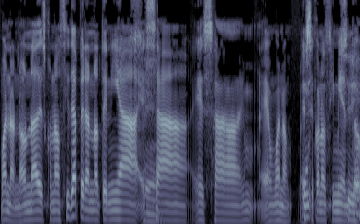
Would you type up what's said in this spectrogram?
bueno, no una desconocida, pero no tenía esa, esa eh, bueno, ese conocimiento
